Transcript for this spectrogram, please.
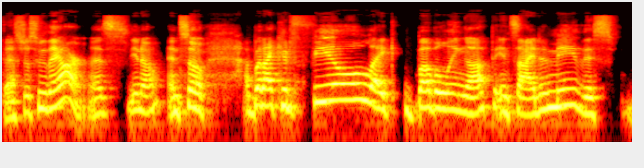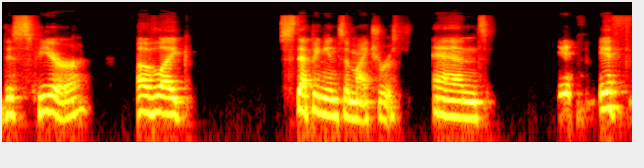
that's just who they are. That's you know. And so but i could feel like bubbling up inside of me this this fear of like stepping into my truth. And if if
